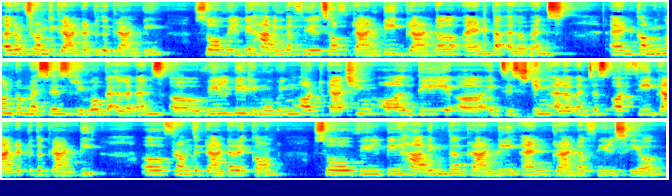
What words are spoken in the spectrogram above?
allowed from the grantor to the grantee. So we'll be having the fields of grantee, grantor, and the allowance. And coming on to message revoke allowance, uh, we'll be removing or detaching all the uh, existing allowances or fee granted to the grantee uh, from the grantor account. So we'll be having the grantee and grantor fields here.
